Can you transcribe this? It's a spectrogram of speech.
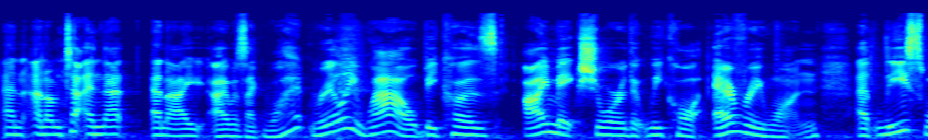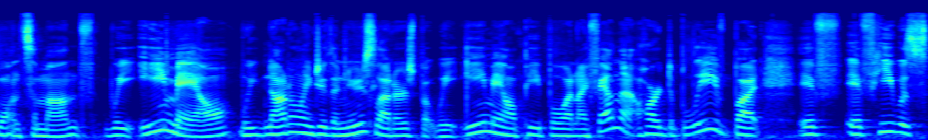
And and I'm t- and that and I I was like, "What? Really? Wow." Because I make sure that we call everyone at least once a month. We email. We not only do the newsletters, but we email people and I found that hard to believe, but if if he was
